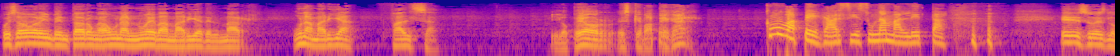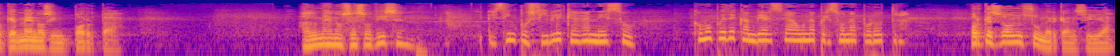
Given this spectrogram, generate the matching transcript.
Pues ahora inventaron a una nueva María del Mar. Una María falsa. Y lo peor es que va a pegar. ¿Cómo va a pegar si es una maleta? Eso es lo que menos importa. Al menos eso dicen. Es imposible que hagan eso. ¿Cómo puede cambiarse a una persona por otra? Porque son su mercancía.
